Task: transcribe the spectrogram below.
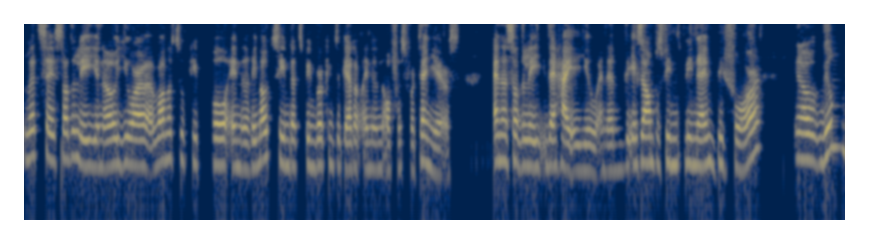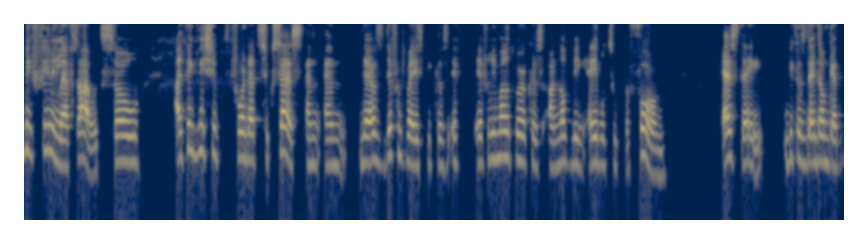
let's say suddenly you know you are one or two people in a remote team that's been working together in an office for 10 years and then suddenly they hire you and then the examples we, we named before you know will be feeling left out. So i think we should for that success and and there's different ways because if if remote workers are not being able to perform as they because they don't get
